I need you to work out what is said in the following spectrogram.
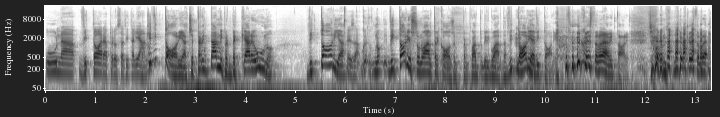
una vittoria per lo Stato italiano? Che vittoria! C'è 30 anni per beccare uno. Vittoria. Esatto. No, vittorie sono altre cose per quanto mi riguarda. Vittoria è vittoria. Questa non è una vittoria. Cioè, questo non, è,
